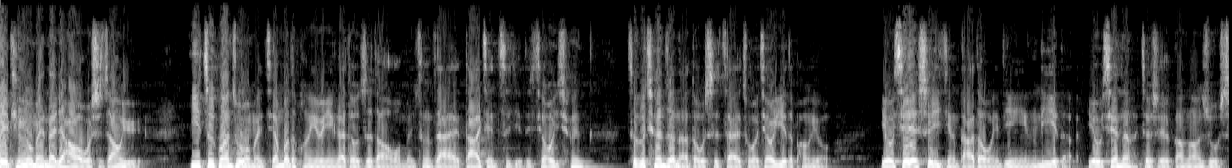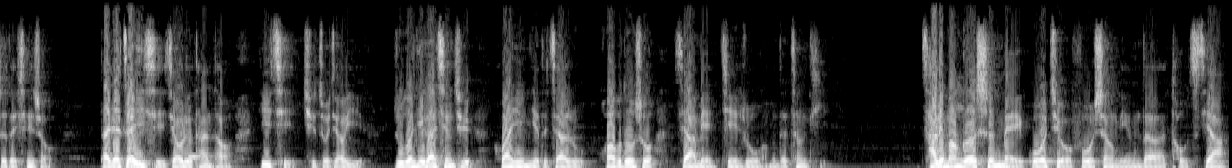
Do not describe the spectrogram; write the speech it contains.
位听友们，大家好，我是张宇。一直关注我们节目的朋友应该都知道，我们正在搭建自己的交易圈。这个圈子呢，都是在做交易的朋友，有些是已经达到稳定盈利的，有些呢则是刚刚入市的新手。大家在一起交流探讨，一起去做交易。如果你感兴趣，欢迎你的加入。话不多说，下面进入我们的正题。查理芒格是美国久负盛名的投资家，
